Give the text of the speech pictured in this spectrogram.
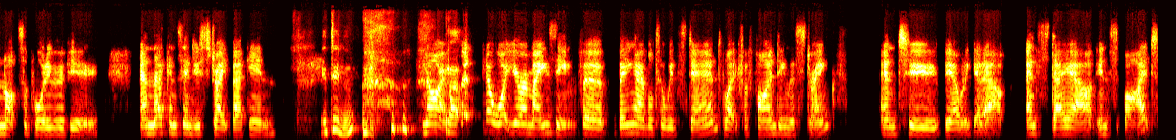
not supportive of you, and that can send you straight back in. It didn't. No, But- but you know what? You're amazing for being able to withstand, like for finding the strength and to be able to get out and stay out in spite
